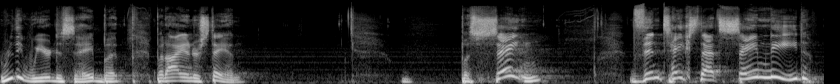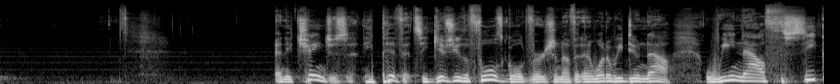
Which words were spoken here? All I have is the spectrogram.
really weird to say, but, but I understand. But Satan then takes that same need and he changes it. He pivots. He gives you the fool's gold version of it. And what do we do now? We now seek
